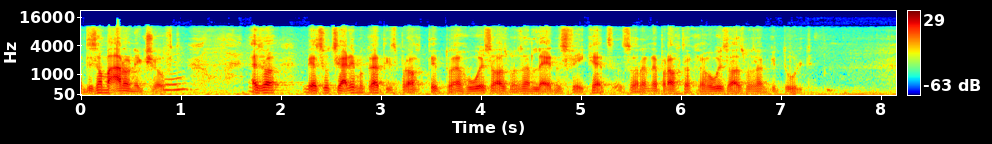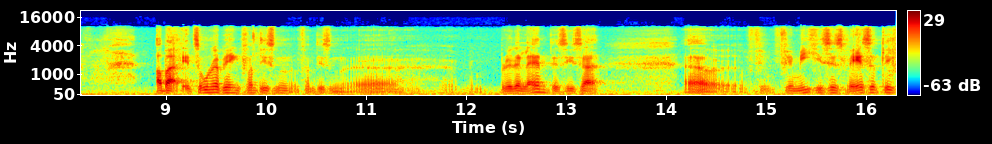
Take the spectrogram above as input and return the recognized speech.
Und das haben wir auch noch nicht geschafft. Ja. Also wer Sozialdemokrat ist, braucht nicht nur ein hohes Ausmaß an Leidensfähigkeit, sondern er braucht auch ein hohes Ausmaß an Geduld. Aber jetzt unabhängig von diesen, von diesen äh, Blödeleien, das ist auch, äh, für, mich ist es wesentlich,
